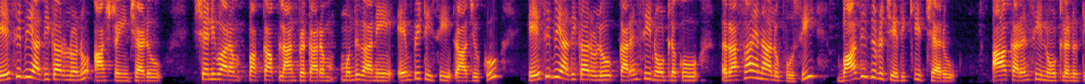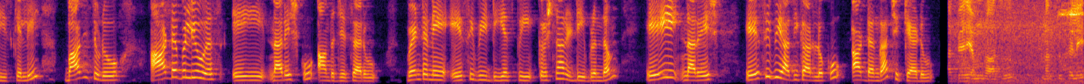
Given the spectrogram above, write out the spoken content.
ఏసీబీ అధికారులను ఆశ్రయించాడు. శనివారం పక్కా ప్లాన్ ప్రకారం ముందుగానే ఎంపీటీసీ రాజుకు ఏసీబీ అధికారులు కరెన్సీ నోట్లకు రసాయనాలు పూసి బాధితుడు చేతికి ఇచ్చారు. ఆ కరెన్సీ నోట్లను తీసుకెళ్ళి బాధితుడు ఆర్డబ్ల్యూఎస్ఏఈ నరేష్కు అందజేశారు. వెంటనే ఏసీబీ డీఎస్పీ కృష్ణారెడ్డి బృందం ఏఈ నరేష్ ఏసీబీ అధికారులకు అడ్డంగా చిక్కాడు. నా పేరు ఎం రాజు. నా తుగ్గలి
